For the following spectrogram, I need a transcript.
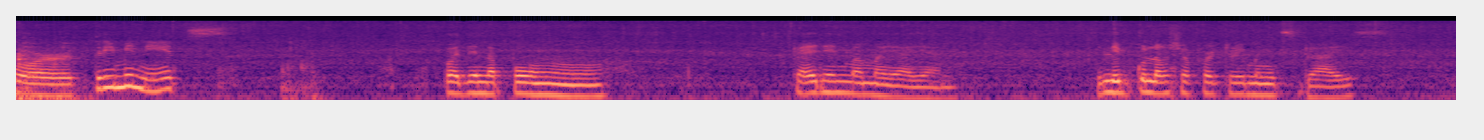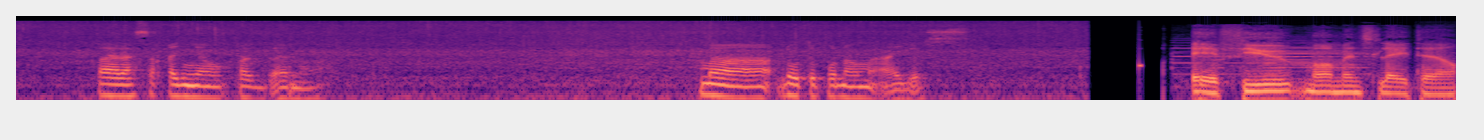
for 3 minutes. Pwede na pong kainin mamaya yan. I-leave ko lang siya for 3 minutes guys. Para sa kanyang pag ano, maluto po ng maayos. A few moments later.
